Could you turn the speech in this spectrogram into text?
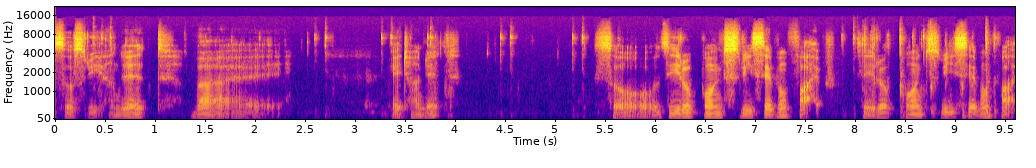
So 300 by 800. So 0 0.375. 0 0.375.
